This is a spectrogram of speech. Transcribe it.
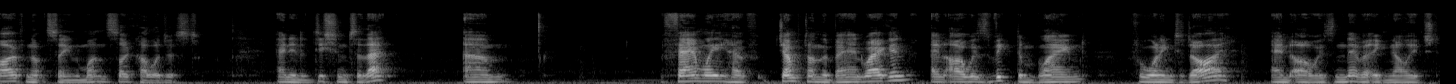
I've not seen one psychologist. And in addition to that, um, family have jumped on the bandwagon, and I was victim blamed for wanting to die, and I was never acknowledged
